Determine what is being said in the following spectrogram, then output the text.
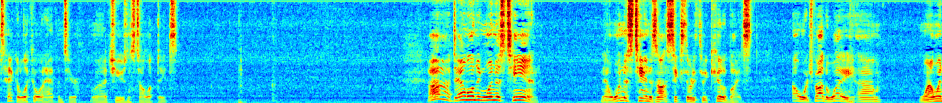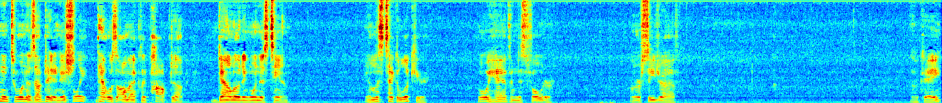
Take a look at what happens here when I choose install updates. Downloading Windows 10. Now, Windows 10 is not 633 kilobytes. Oh, which by the way, um, when I went into Windows Update initially, that was automatically popped up, downloading Windows 10. And let's take a look here. What we have in this folder on our C drive. Okay,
